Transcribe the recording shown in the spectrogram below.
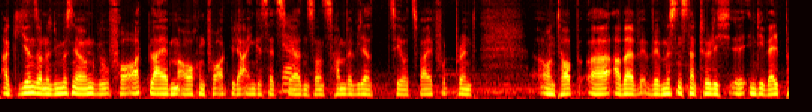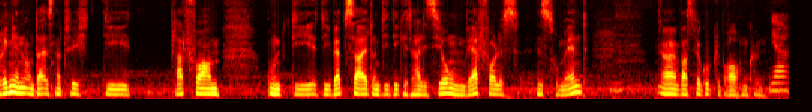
agieren, sondern die müssen ja irgendwo vor Ort bleiben auch und vor Ort wieder eingesetzt Ja. werden, sonst haben wir wieder CO2-Footprint on top. Äh, aber wir müssen es natürlich äh, in die Welt bringen und da ist natürlich die Plattform und die, die Website und die Digitalisierung ein wertvolles Instrument, äh, was wir gut gebrauchen können. Ja,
